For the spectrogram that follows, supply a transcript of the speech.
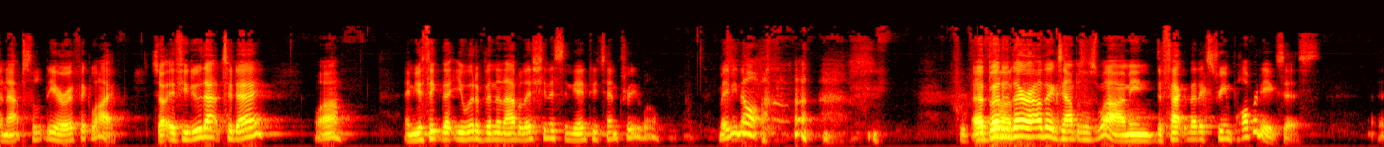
an absolutely horrific life. So if you do that today, well, and you think that you would have been an abolitionist in the 18th century, well, maybe not. Uh, but there are other examples as well. I mean, the fact that extreme poverty exists. Uh,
